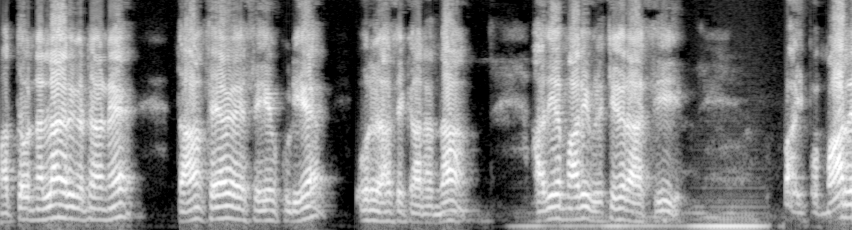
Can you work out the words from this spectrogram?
மற்றவன் நல்லா இருக்கட்டான்னு தான் சேவை செய்யக்கூடிய ஒரு ராசிக்காரன் தான். அதே மாதிரி விருச்சிக ராசி. மாறுற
